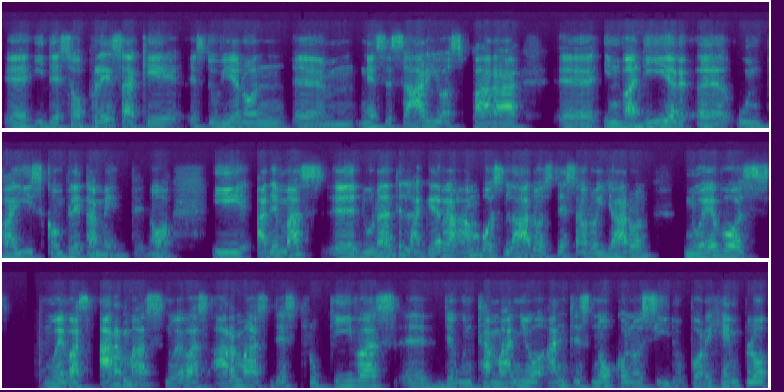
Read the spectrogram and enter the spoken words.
eh, y de sorpresa que estuvieron em, necesarios para invadir un país completamente. ¿no? Y además, durante la guerra, ambos lados desarrollaron nuevos nuevas armas, nuevas armas destructivas eh, de un tamaño antes no conocido. Por ejemplo,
